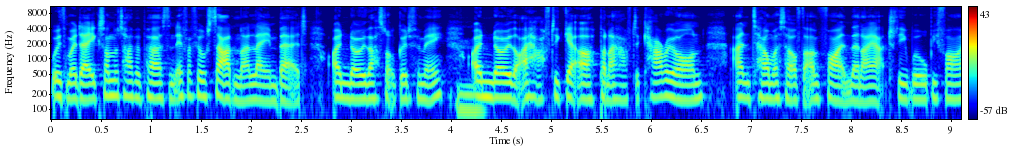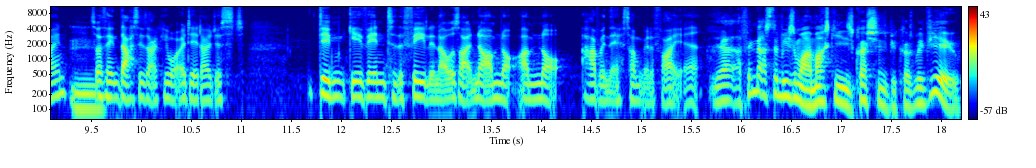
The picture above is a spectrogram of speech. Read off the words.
with my day. Because I'm the type of person, if I feel sad and I lay in bed, I know that's not good for me. Mm. I know that I have to get up and I have to carry on and tell myself that I'm fine. Then I actually will be fine. So I mm. think that's exactly what I did. I just didn't give in to the feeling. I was like, no, I'm not. I'm not having this. I'm going to fight it. Yeah, I think that's the reason why I'm asking these questions because with you,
